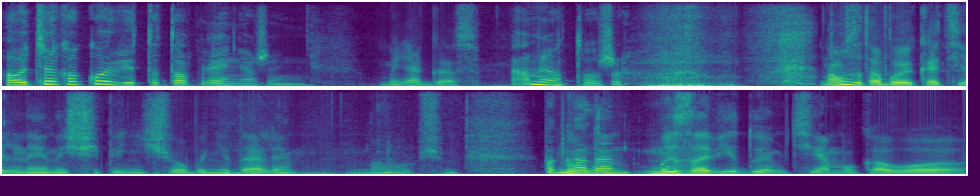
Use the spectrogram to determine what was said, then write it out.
А у тебя какой вид отопления, Женя? У меня газ. А у меня тоже. Нам ну, с тобой котельные на щепе ничего бы не дали. Ну, в общем, Пока ну, да. мы завидуем тем, у кого,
